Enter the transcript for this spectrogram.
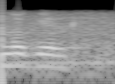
Cuando quieras.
